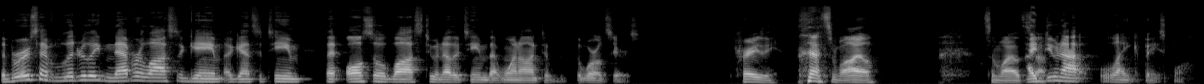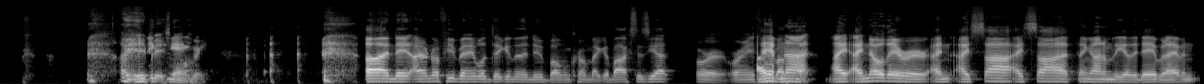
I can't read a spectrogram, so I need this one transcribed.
The Brewers have literally never lost a game against a team that also lost to another team that went on to the World Series. Crazy. That's wild. Some wild stuff. I do not like baseball. I hate baseball. angry. uh, Nate, I don't know if you've been able to dig into the new Bowman Chrome mega boxes yet or or anything. I have not. I, I know they were I, I saw I saw a thing on them the other day, but I haven't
